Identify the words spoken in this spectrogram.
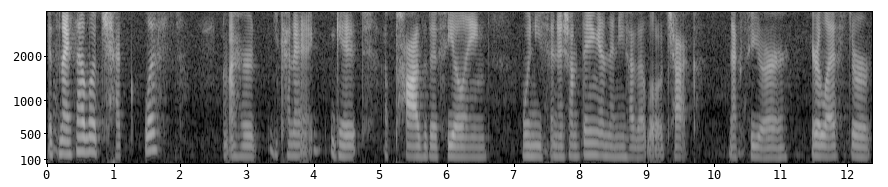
it's nice to have a little checklist I heard you kind of get a positive feeling when you finish something and then you have that little check next to your your list or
